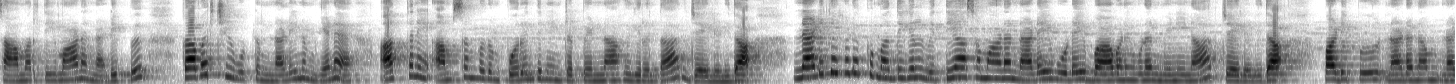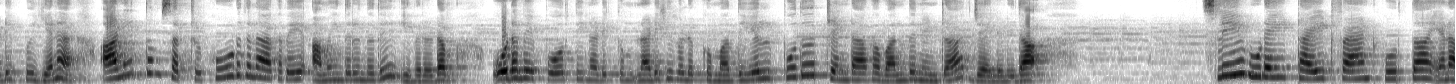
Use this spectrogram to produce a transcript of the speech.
சாமர்த்தியமான நடிப்பு கவர்ச்சி ஊட்டும் நளினம் என அத்தனை அம்சங்களும் பொருந்தி நின்ற பெண்ணாக இருந்தார் ஜெயலலிதா. நடிகைகளுக்கு மத்தியில் வித்தியாசமான நடை உடை பாவனையுடன் மினினார் ஜெயலலிதா. படிப்பு நடனம் நடிப்பு என அனைத்தும் சற்று கூடுதலாகவே அமைந்திருந்தது இவரிடம். உடம்பை போர்த்தி நடிக்கும் நடிகைகளுக்கு மத்தியில் புது ட்ரெண்டாக வந்து நின்றார் ஜெயலலிதா. ஸ்லீவ் உடை டைட் ஃபேண்ட் குர்தா என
